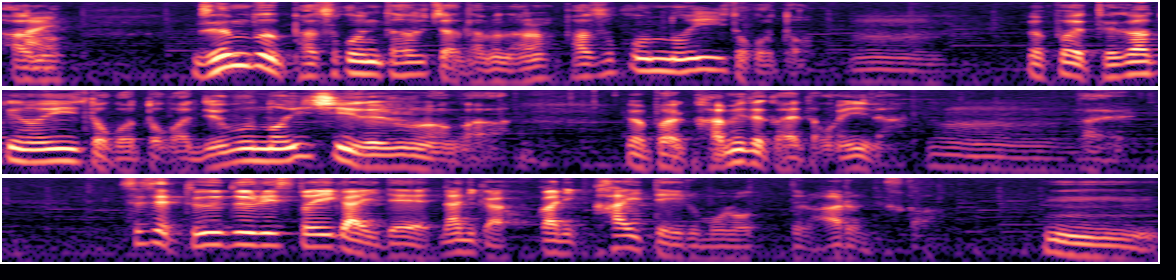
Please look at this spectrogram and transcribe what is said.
あの、はい。全部パソコンに頼っちゃダメだな。パソコンのいいとことうん。やっぱり手書きのいいとことか自分の意思入れるのがやっぱり紙で書いた方がいいな、うん。はい、先生 ToDo リスト以外で何か他に書いているものっていうのはあるんですか？うん。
